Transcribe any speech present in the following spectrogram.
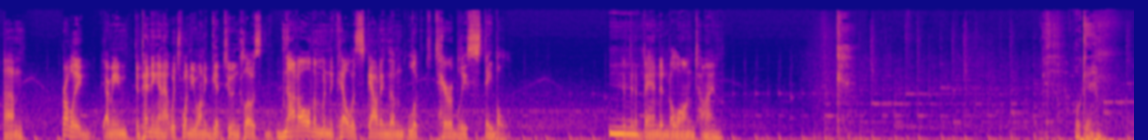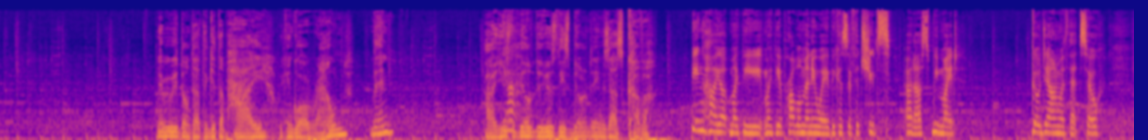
Um, probably. I mean, depending on how, which one you want to get to and close. Not all of them, when Nikel was scouting them, looked terribly stable. They've been abandoned a long time. Okay. Maybe we don't have to get up high. We can go around then. Uh, use Yeah. the build. Use these buildings as cover. Being high up might be might be a problem anyway because if it shoots at us, we might go down with it. So,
